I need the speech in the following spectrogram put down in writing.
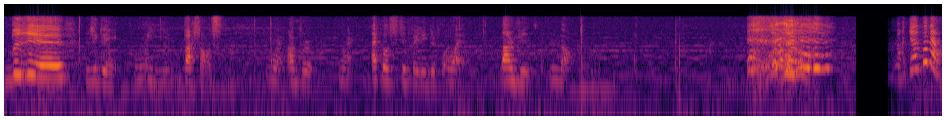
Bref, j'ai gagné. Oui. Par chance. Ouais. Un peu. Ouais. À cause que fait les deux fois. Ouais. Dans le vide. Non. Regardez la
